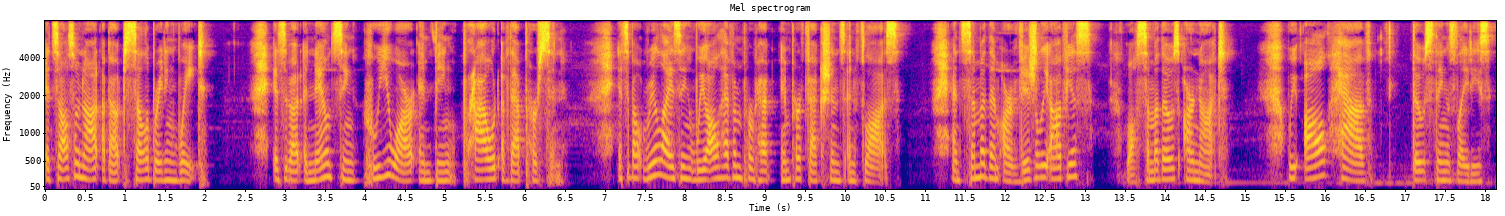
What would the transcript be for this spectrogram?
It's also not about celebrating weight. It's about announcing who you are and being proud of that person. It's about realizing we all have imperfections and flaws. And some of them are visually obvious, while some of those are not. We all have those things, ladies,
